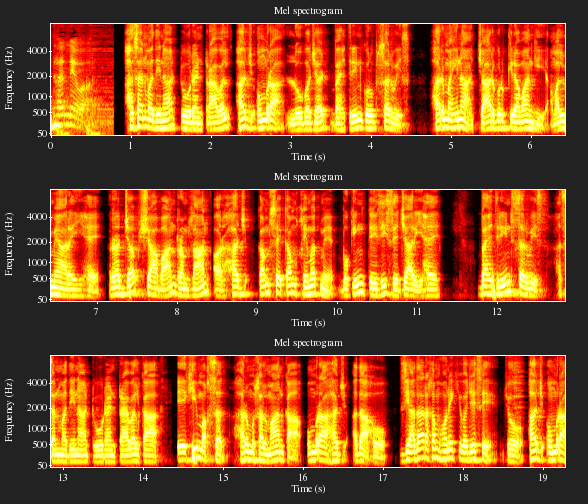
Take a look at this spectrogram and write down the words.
धन्यवाद। Hasan Madina tour and travel हज, उम्र लो बजट बेहतरीन ग्रुप सर्विस हर महीना चार ग्रुप की रवानगी अमल में आ रही है। रजब, शाबान, रमज़ान और हज कम से कम कीमत में बुकिंग तेज़ी से जारी है। बेहतरीन service Hasan Madina tour and travel का एक ही मकसद, हर मुसलमान का उम्र हज अदा हो। ज़्यादा रकम होने की वजह से जो हज उम्र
